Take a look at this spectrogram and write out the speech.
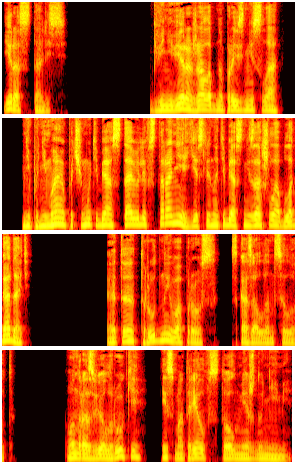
и расстались. Гвиневера жалобно произнесла. — Не понимаю, почему тебя оставили в стороне, если на тебя снизошла благодать. — Это трудный вопрос, — сказал Ланцелот. Он развел руки и смотрел в стол между ними.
